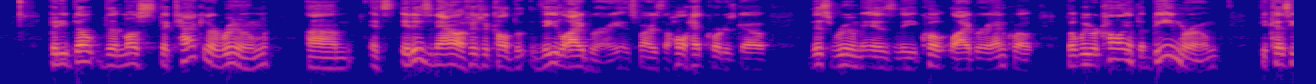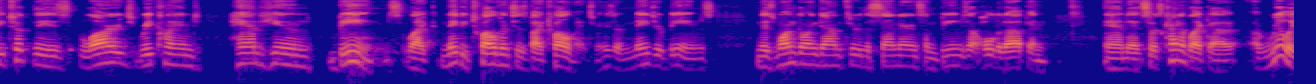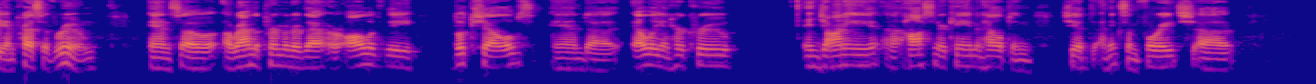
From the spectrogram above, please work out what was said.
But he built the most spectacular room. Um, it's it is now officially called the, the library as far as the whole headquarters go. This room is the quote library end quote. But we were calling it the beam room because he took these large reclaimed hand hewn beams, like maybe 12 inches by 12 inches. I mean, these are major beams And there's one going down through the center and some beams that hold it up, and and it, so it's kind of like a, a really impressive room. And so around the perimeter of that are all of the bookshelves, and uh, Ellie and her crew, and Johnny uh, Hostner came and helped, and she had I think some 4-H uh,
